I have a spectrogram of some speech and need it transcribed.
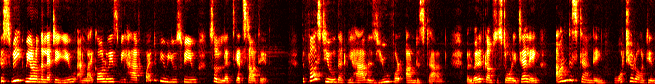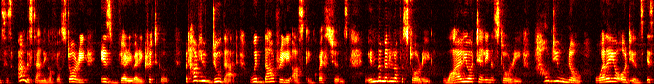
This week we are on the letter U, and like always, we have quite a few U's for you, so let's get started. The first U that we have is U for understand. Well, when it comes to storytelling, understanding what your audience is understanding of your story is very, very critical. But how do you do that without really asking questions? In the middle of a story, while you're telling a story, how do you know whether your audience is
